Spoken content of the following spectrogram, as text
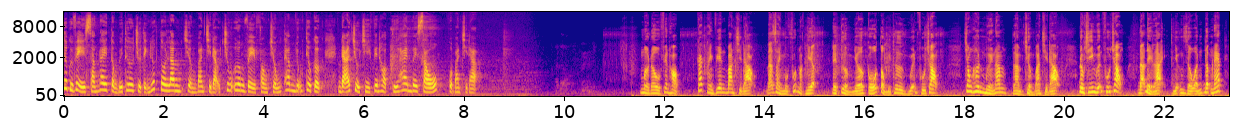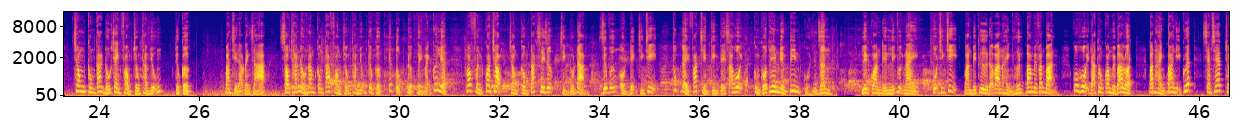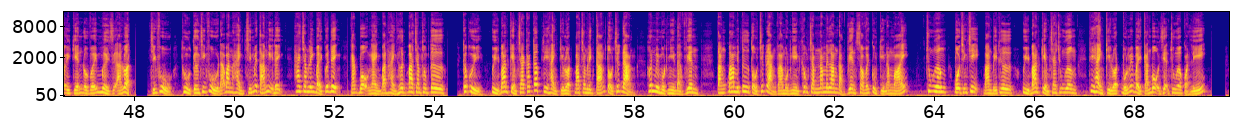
Thưa quý vị, sáng nay Tổng Bí thư Chủ tịch nước Tô Lâm, trưởng ban chỉ đạo Trung ương về phòng chống tham nhũng tiêu cực đã chủ trì phiên họp thứ 26 của ban chỉ đạo. Mở đầu phiên họp, các thành viên ban chỉ đạo đã dành một phút mặc niệm để tưởng nhớ cố Tổng Bí thư Nguyễn Phú Trọng. Trong hơn 10 năm làm trưởng ban chỉ đạo, đồng chí Nguyễn Phú Trọng đã để lại những dấu ấn đậm nét trong công tác đấu tranh phòng chống tham nhũng tiêu cực. Ban chỉ đạo đánh giá 6 tháng đầu năm công tác phòng chống tham nhũng tiêu cực tiếp tục được đẩy mạnh quyết liệt, góp phần quan trọng trong công tác xây dựng chỉnh đốn Đảng, giữ vững ổn định chính trị, thúc đẩy phát triển kinh tế xã hội, củng cố thêm niềm tin của nhân dân. Liên quan đến lĩnh vực này, Bộ Chính trị, Ban Bí thư đã ban hành hơn 30 văn bản, Quốc hội đã thông qua 13 luật, ban hành 3 nghị quyết, xem xét cho ý kiến đối với 10 dự án luật. Chính phủ, Thủ tướng Chính phủ đã ban hành 98 nghị định, 207 quyết định, các bộ ngành ban hành hơn 300 thông tư, cấp ủy, ủy ban kiểm tra các cấp thi hành kỷ luật 308 tổ chức đảng, hơn 11.000 đảng viên, tăng 34 tổ chức đảng và 1.055 đảng viên so với cùng kỳ năm ngoái. Trung ương, Bộ Chính trị, Ban Bí thư, Ủy ban Kiểm tra Trung ương thi hành kỷ luật 47 cán bộ diện Trung ương quản lý.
